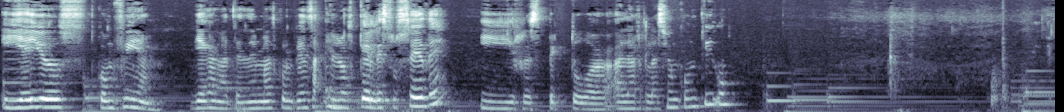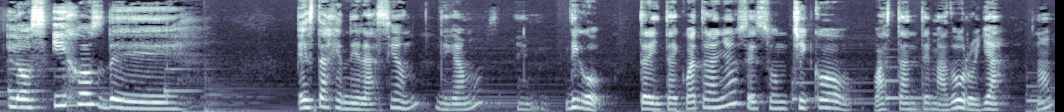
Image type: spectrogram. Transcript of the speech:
y ellos confían, llegan a tener más confianza en lo que les sucede y respecto a la relación contigo. Los hijos de esta generación, digamos, digo, 34 años es un chico bastante maduro ya, ¿no?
